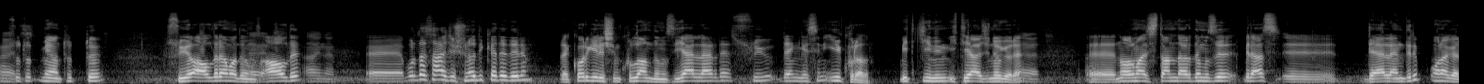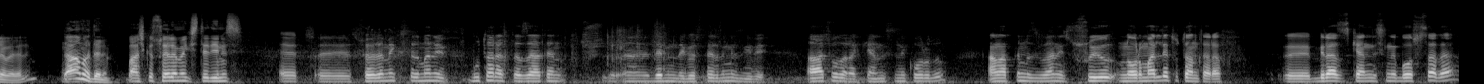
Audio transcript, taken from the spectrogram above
Evet. Su tutmayan tuttu. Suyu aldıramadığımız Evet, aldı. Aynen. Ee, burada sadece şuna dikkat edelim. Rekor gelişim kullandığımız yerlerde suyu dengesini iyi kuralım. Bitkinin ihtiyacına göre. Evet. Ee, normal standardımızı biraz e, değerlendirip ona göre verelim. Devam edelim. Başka söylemek istediğiniz? Evet, e, söylemek istedim hani bu tarafta zaten şu, e, demin de gösterdiğimiz gibi ağaç olarak kendisini korudu. Anlattığımız gibi hani suyu normalde tutan taraf e, biraz kendisini bozsa da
